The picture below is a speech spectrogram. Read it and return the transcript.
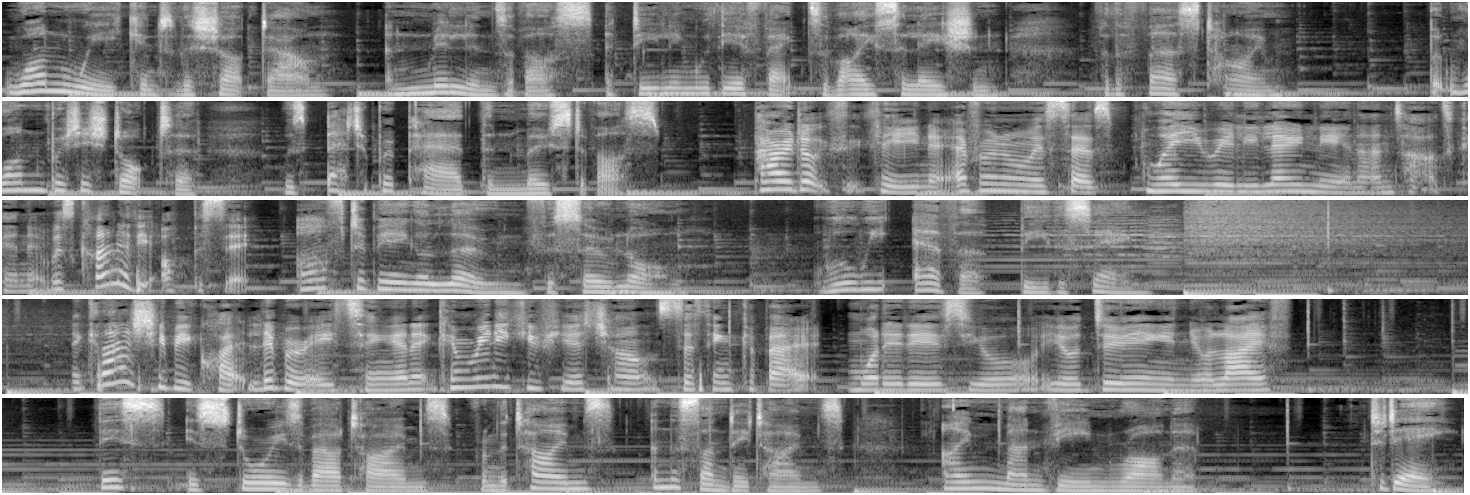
One week into the shutdown, and millions of us are dealing with the effects of isolation for the first time. But one British doctor was better prepared than most of us. Paradoxically, you know, everyone always says, Were you really lonely in Antarctica? And it was kind of the opposite. After being alone for so long, will we ever be the same? It can actually be quite liberating and it can really give you a chance to think about what it is you're, you're doing in your life. This is Stories of Our Times from The Times and The Sunday Times. I'm Manveen Rana. Today,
